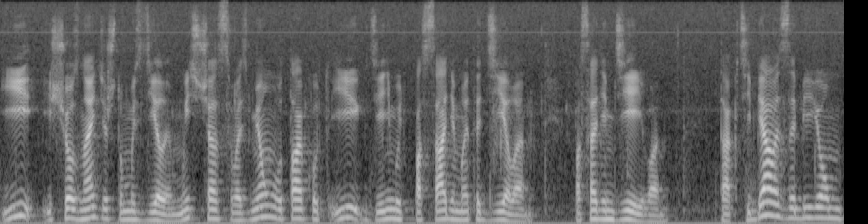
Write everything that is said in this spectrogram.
И еще знаете, что мы сделаем? Мы сейчас возьмем вот так вот и где-нибудь посадим это дело. Посадим дерево. Так, тебя заберем.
